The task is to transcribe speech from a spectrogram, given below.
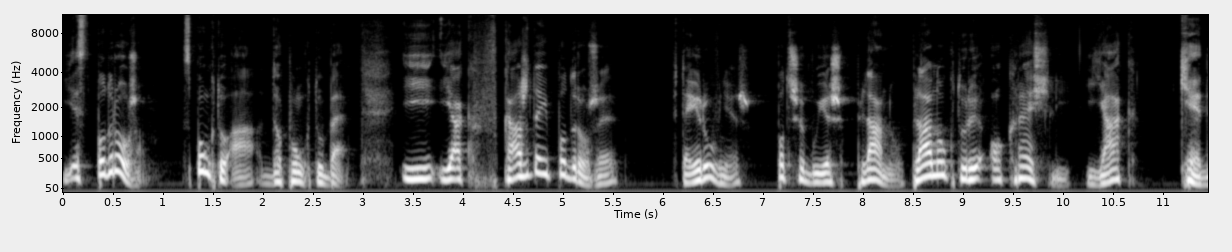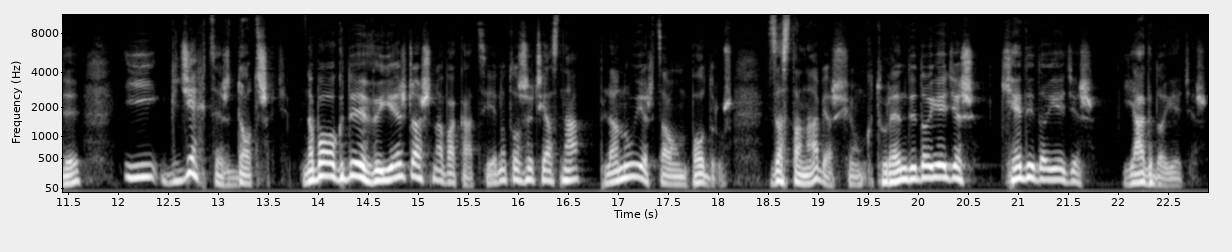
jest podróżą z punktu A do punktu B. I jak w każdej podróży, w tej również potrzebujesz planu. Planu, który określi jak, kiedy i gdzie chcesz dotrzeć. No bo gdy wyjeżdżasz na wakacje, no to rzecz jasna, planujesz całą podróż. Zastanawiasz się, którędy dojedziesz, kiedy dojedziesz, jak dojedziesz.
